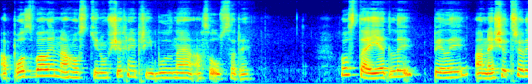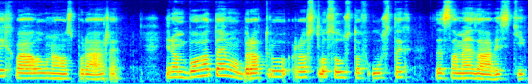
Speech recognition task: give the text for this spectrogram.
a pozvali na hostinu všechny příbuzné a sousedy. Hosté jedli, pili a nešetřili chválou na hospodáře. Jenom bohatému bratru rostlo sousto v ústech ze samé závisti.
